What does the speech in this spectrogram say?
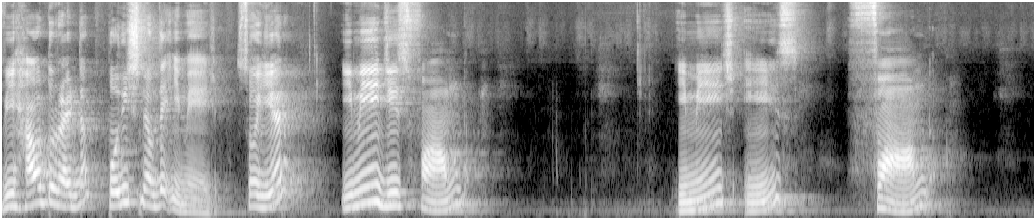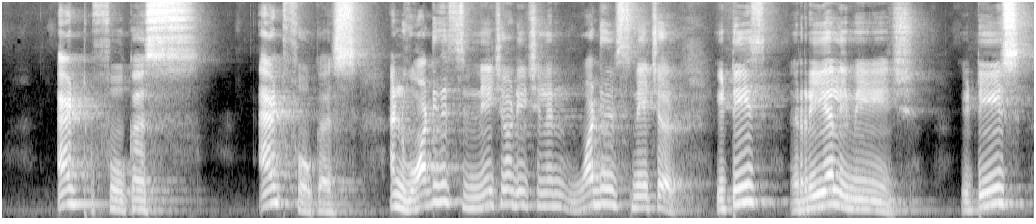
we have to write the position of the image. So here image is formed, image is formed at focus, at focus. And what is its nature, dear children? What is its nature? It is real image. It is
